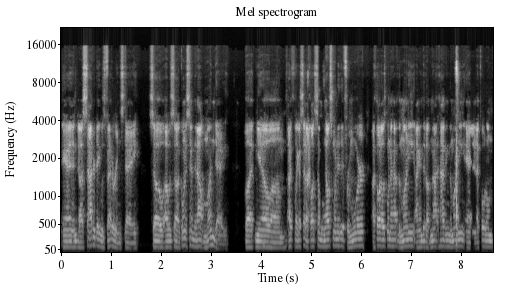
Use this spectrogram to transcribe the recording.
and uh, Saturday was Veterans Day, so I was uh, going to send it out Monday. But you know, um, I, like I said, I thought someone else wanted it for more. I thought I was going to have the money. I ended up not having the money, and I told them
